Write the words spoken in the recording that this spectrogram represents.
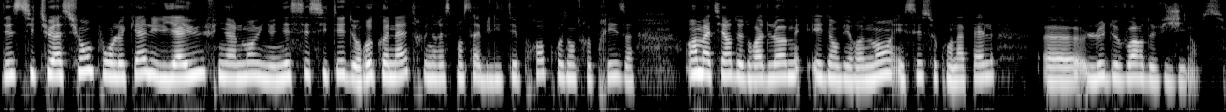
des situations pour lesquelles il y a eu finalement une nécessité de reconnaître une responsabilité propre aux entreprises en matière de droits de l'homme et d'environnement, et c'est ce qu'on appelle euh, le devoir de vigilance.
